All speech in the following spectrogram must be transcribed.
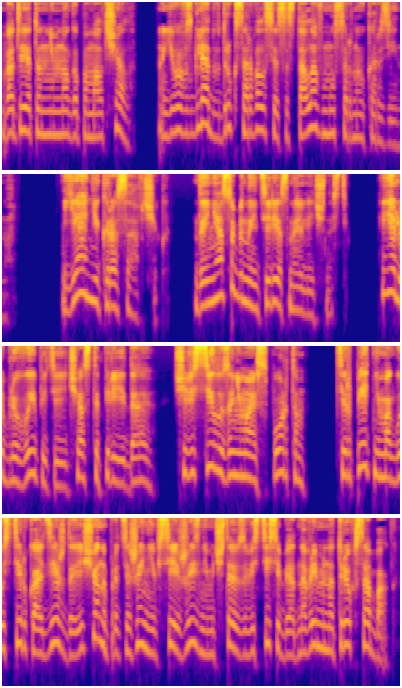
В ответ он немного помолчал, но его взгляд вдруг сорвался со стола в мусорную корзину. Я не красавчик, да и не особенно интересная личность. Я люблю выпить и часто переедаю, через силу занимаюсь спортом, терпеть не могу стирку одежды, а еще на протяжении всей жизни мечтаю завести себе одновременно трех собак,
